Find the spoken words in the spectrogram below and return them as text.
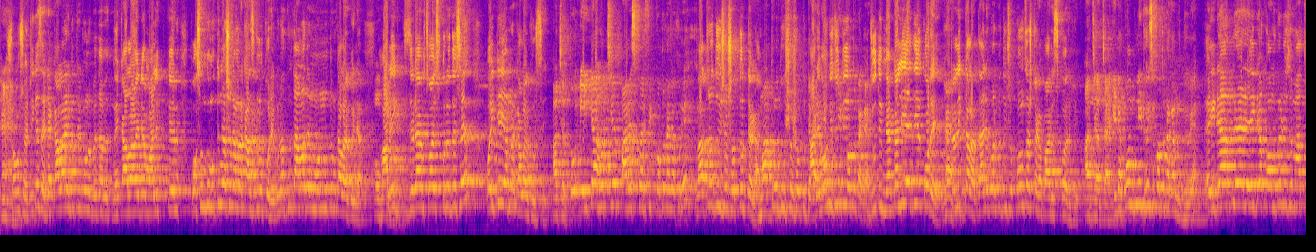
হ্যাঁ। সমস্যা ঠিক আছে? এটা কালারের ভিতরে কোনো ভেদাভেদ নেই। কালার এটা মালিকের পছন্দ মতনই আসলে আমরা কাজগুলো করি। কোনো কিন্তু আমাদের মন মতন কালার করি না। মালিক যেটা চয়েস করে দিয়েছে ওইটাই আমরা কালার করছি। আচ্ছা তো এইটা হচ্ছে পার স্কোয়ার ফিট কত টাকা করে? মাত্র দুইশো সত্তর টাকা। মাত্র দুইশো সত্তর টাকা। আর এবং যদি কত টাকা যদি মেটালিয়া দিয়ে করে মেটালিক কালার তাহলে পড়বে দুইশো পঞ্চাশ টাকা পার স্কোয়ার ফিট আচ্ছা আচ্ছা। এটা কমপ্লিট হয়েছে কত টাকার মধ্যে? এইটা আপনার এইটা কমপ্লিট হয়েছে মাত্র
